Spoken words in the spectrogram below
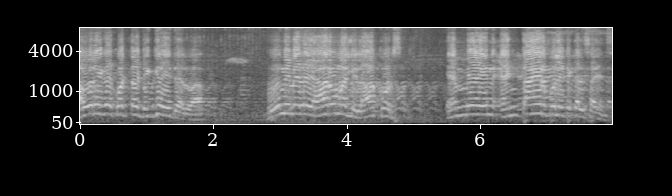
ಅವರಿಗೆ ಕೊಟ್ಟ ಡಿಗ್ರಿ ಇದೆ ಅಲ್ವಾ? ಭೂಮಿ ಮೇಲೆ ಯಾರೂ ಮಾಡ್ಲಿಲ್ಲ ಆ course M A in entire political science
